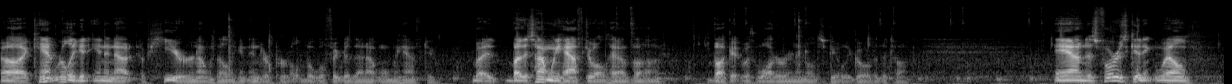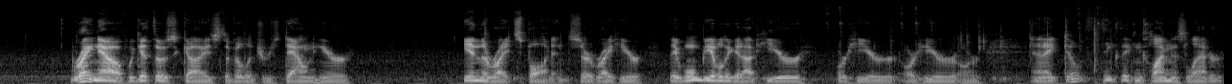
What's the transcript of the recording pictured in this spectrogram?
Uh, I can't really get in and out of here, not without like an ender but we'll figure that out when we have to. But by the time we have to, I'll have a bucket with water in it. I'll just be able to go over the top. And as far as getting, well, right now, if we get those guys, the villagers down here in the right spot, and so right here, they won't be able to get out here or here or here or, and I don't think they can climb this ladder.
